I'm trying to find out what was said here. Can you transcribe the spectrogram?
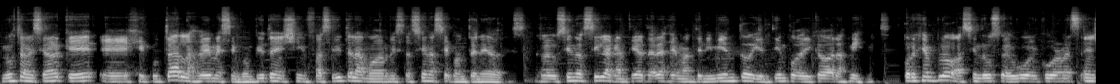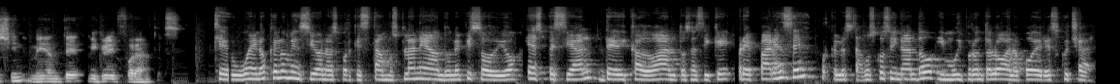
me gusta mencionar que eh, ejecutar las VMs en Computer Engine facilita la modernización hacia contenedores, reduciendo así la cantidad de tareas de mantenimiento y el tiempo dedicado a las mismas. Por ejemplo, haciendo uso de Google Kubernetes Engine mediante Migrate for Antos. Qué bueno que lo mencionas porque estamos planeando un episodio especial dedicado a Antos, así que prepárense porque lo estamos cocinando y muy pronto lo van a poder escuchar.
